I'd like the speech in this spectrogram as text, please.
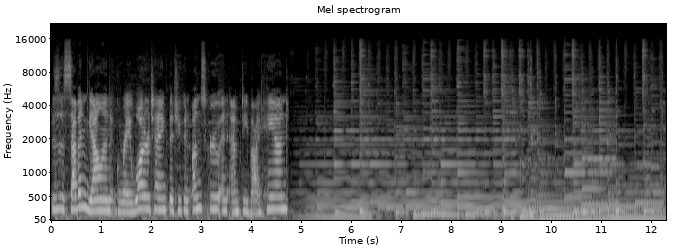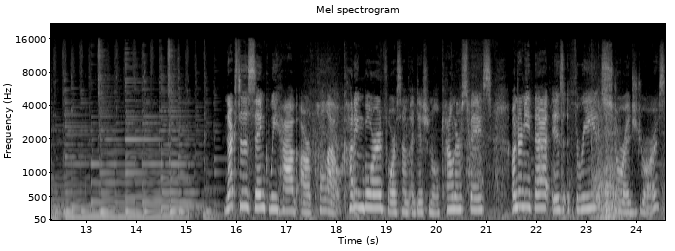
This is a seven gallon gray water tank that you can unscrew and empty by hand. Next to the sink, we have our pull-out cutting board for some additional counter space. Underneath that is three storage drawers.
